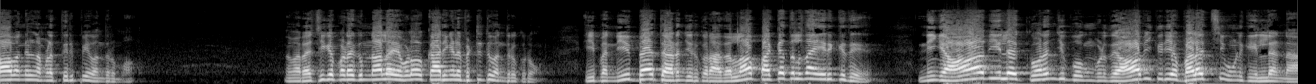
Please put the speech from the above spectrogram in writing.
பாவங்கள் நம்மளை திருப்பி வந்துருமா? நம்ம ரசிக்கப்படக்கும்னால எவ்வளோ காரியங்களை விட்டுட்டு வந்திருக்கிறோம். இப்போ நீ பேத் அடைஞ்சிருக்கிறோம். அதெல்லாம் பக்கத்தில் தான் இருக்குது. நீங்கள் ஆவியில் குறைஞ்சி போகும் பொழுது ஆவிக்குரிய வளர்ச்சி உங்களுக்கு இல்லைன்னா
